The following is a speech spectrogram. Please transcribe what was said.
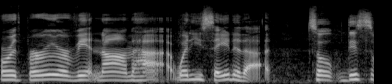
or with Peru or Vietnam? How, what do you say to that? So this,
